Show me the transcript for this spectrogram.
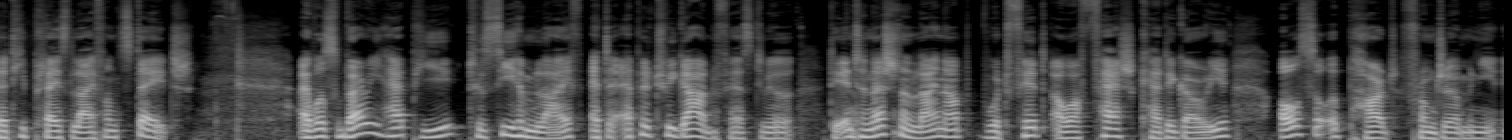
that he plays live on stage. I was very happy to see him live at the Apple Tree Garden Festival. The international lineup would fit our fesch category, also apart from Germany.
